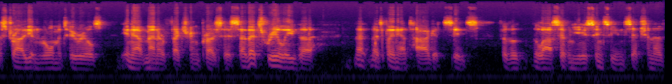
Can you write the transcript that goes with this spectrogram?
Australian raw materials in our manufacturing process. So that's really the that, that's been our target since for the, the last seven years since the inception of,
